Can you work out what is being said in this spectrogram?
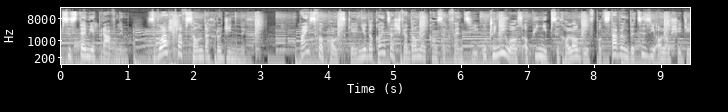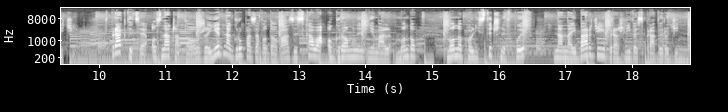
w systemie prawnym, zwłaszcza w sądach rodzinnych. Państwo polskie, nie do końca świadome konsekwencji, uczyniło z opinii psychologów podstawę decyzji o losie dzieci. W praktyce oznacza to, że jedna grupa zawodowa zyskała ogromny, niemal mono, monopolistyczny wpływ na najbardziej wrażliwe sprawy rodzinne.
